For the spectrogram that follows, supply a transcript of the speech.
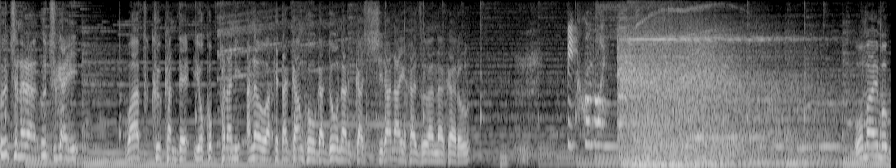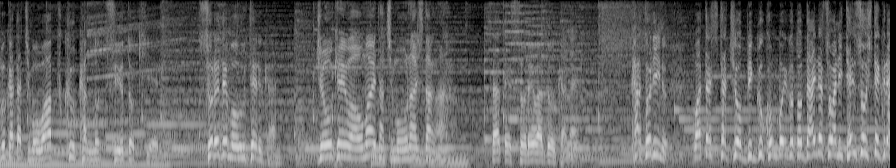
撃つなら撃つがいいワープ空間で横っ腹に穴を開けたガンホーがどうなるか知らないはずはなかろう。ビッグコンボイ。お前も部下たちもワープ空間の梅雨と消える。それでも撃てるか？条件はお前たちも同じだが。さてそれはどうかな？カトリーヌ私たちをビッグコンボイごとダイナソアに転送してくれ。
